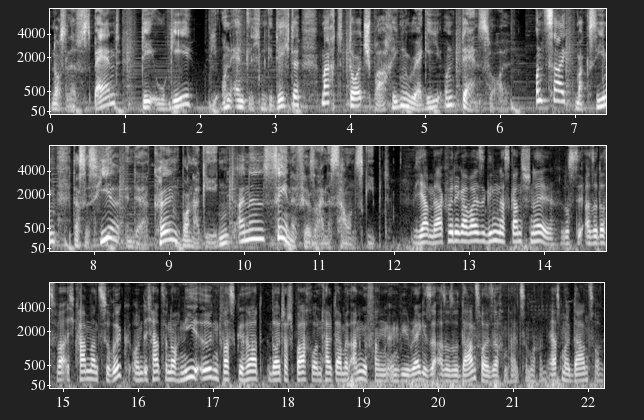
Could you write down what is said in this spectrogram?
Noslivs Band, DUG, die unendlichen Gedichte, macht deutschsprachigen Reggae und Dancehall und zeigt Maxim, dass es hier in der Köln-Bonner Gegend eine Szene für seine Sounds gibt. Ja, merkwürdigerweise ging das ganz schnell. Lustig, also das war, ich kam dann zurück und ich hatte noch nie irgendwas gehört in deutscher Sprache und halt damit angefangen, irgendwie Reggae, also so Dancehall-Sachen halt zu machen. Erstmal Dancehall.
